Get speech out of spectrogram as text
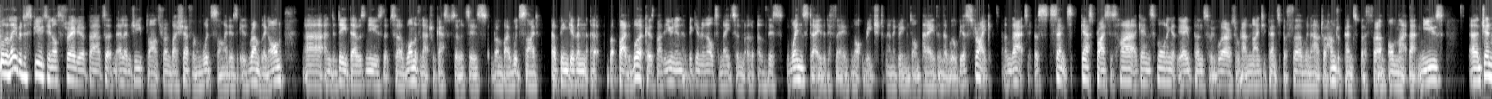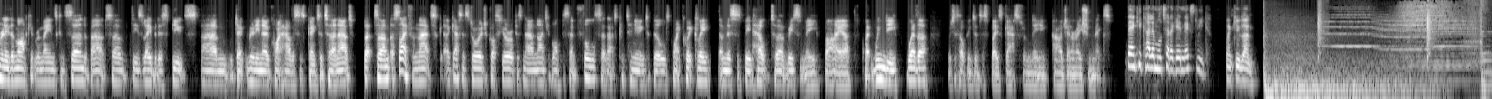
Well, the labour dispute in Australia about certain LNG plants run by Chevron Woodside is, is rumbling on. Uh, and indeed, there was news that uh, one of the natural gas facilities run by Woodside have been given, uh, by the workers, by the union, have been given an ultimatum of, of, this Wednesday that if they have not reached an agreement on pay, then there will be a strike. And that has sent gas prices higher again this morning at the open. So we were at around 90 pence per therm. We're now to 100 pence per therm on that, that news. Uh, generally, the market remains concerned about uh, these labour disputes. Um, we don't really know quite how this is going to turn out. But um, aside from that, uh, gas and storage across Europe is now 91% full, so that's continuing to build quite quickly. And this has been helped uh, recently by uh, quite windy weather, which is helping to displace gas from the power generation mix. Thank you, Callum. We'll chat again next week. Thank you, Len.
